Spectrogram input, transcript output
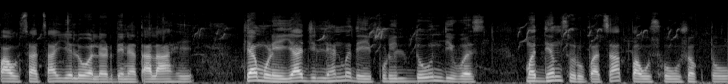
पावसाचा येलो अलर्ट देण्यात आला आहे. त्यामुळे या जिल्ह्यांमध्ये पुढील दोन दिवस मध्यम स्वरूपाचा पाऊस होऊ शकतो.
